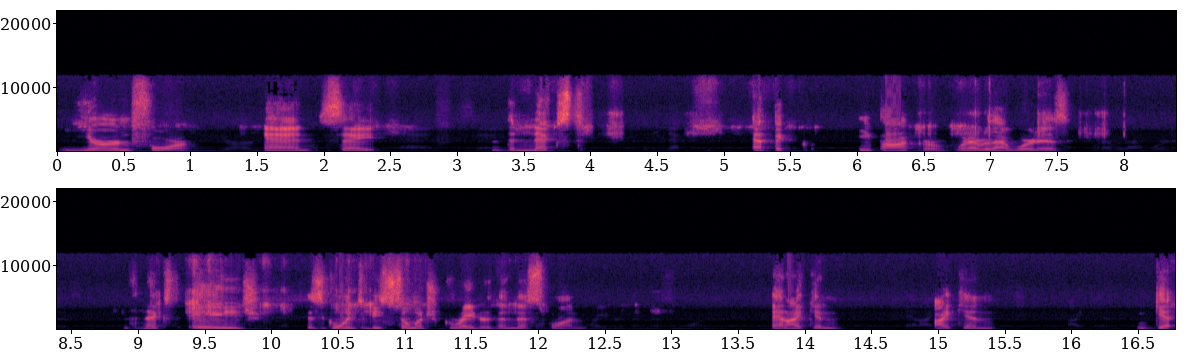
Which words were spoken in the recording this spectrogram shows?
yearn for, and say the next epic epoch or whatever that word is, the next age is going to be so much greater than this one. And I can I can get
